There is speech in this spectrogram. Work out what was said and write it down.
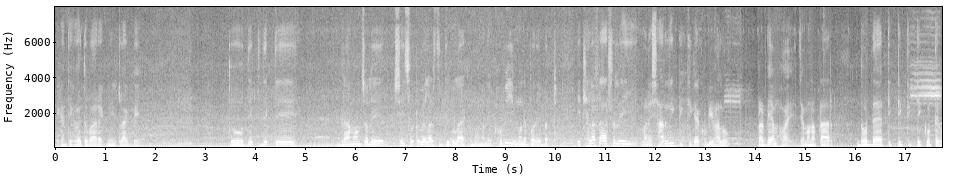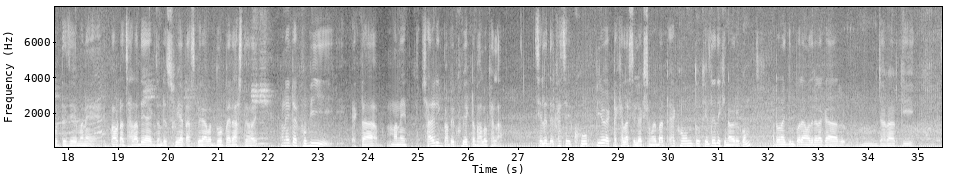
এখান থেকে হয়তো বা আর এক মিনিট লাগবে। তো দেখতে দেখতে গ্রাম অঞ্চলের সেই ছোটোবেলার স্মৃতিগুলো এখনও মানে খুবই মনে পড়ে বাট এই খেলাটা আসলেই মানে শারীরিক দিক থেকে খুবই ভালো। আপনার ব্যায়াম হয়, যেমন আপনার দৌড় দেয়, টিক টিক টিক টিক করতে করতে যে মানে পাওটা ঝাড়া দিয়ে একজনকে শুয়ে, টাচ করে আবার দৌড় পায়ে আসতে হয় মানে এটা খুবই একটা মানে শারীরিকভাবে খুবই একটা ভালো খেলা। ছেলেদের কাছে খুব প্রিয় একটা খেলা ছিল এক সময় বাট এখন তো খেলতে দেখি না ওইরকম বাট অনেকদিন পরে আমাদের এলাকার যারা আর কি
